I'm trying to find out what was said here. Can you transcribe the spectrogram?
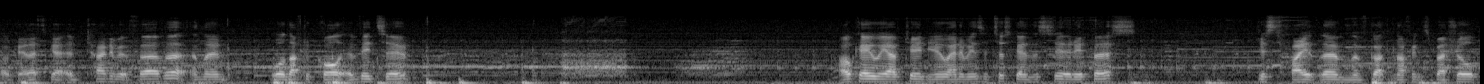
Okay, let's get a tiny bit further and then we'll have to call it a vid soon. Okay, we have two new enemies, the Tusker and the Sirius. Just fight them, they've got nothing special.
